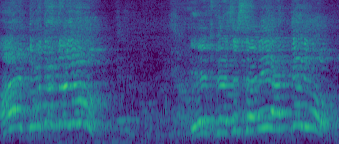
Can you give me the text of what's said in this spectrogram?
I'll do that to you. If necessary, I'll kill you.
